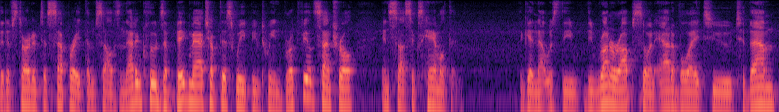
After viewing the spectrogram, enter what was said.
that have started to separate themselves, and that includes a big matchup this week between Brookfield Central and Sussex Hamilton. Again, that was the the runner up, so an attaboy to to them.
